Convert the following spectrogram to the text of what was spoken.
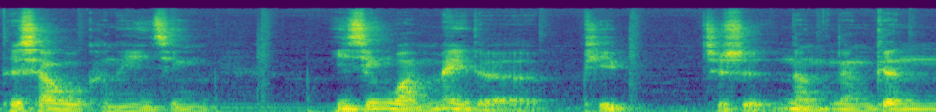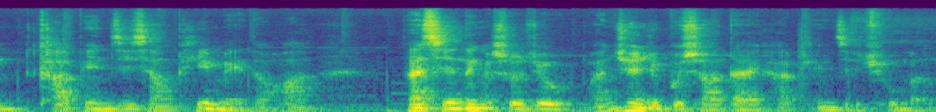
的效果，可能已经已经完美的匹，就是能能跟卡片机相媲美的话，那其实那个时候就完全就不需要带卡片机出门了，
